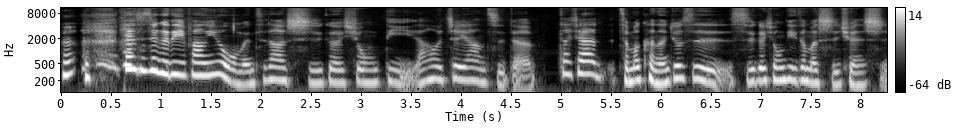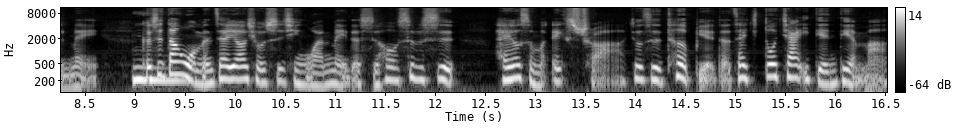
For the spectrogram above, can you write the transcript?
但是这个地方，因为我们知道十个兄弟，然后这样子的，大家怎么可能就是十个兄弟这么十全十美？可是当我们在要求事情完美的时候，是不是还有什么 extra，就是特别的，再多加一点点嘛？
